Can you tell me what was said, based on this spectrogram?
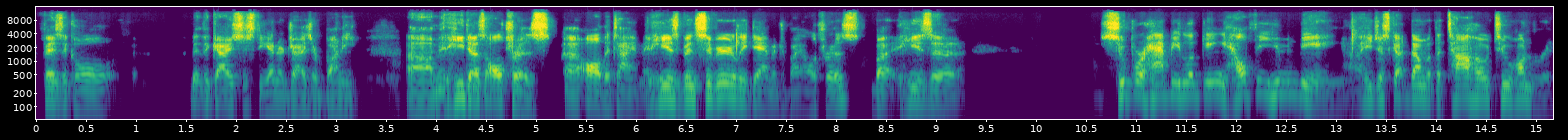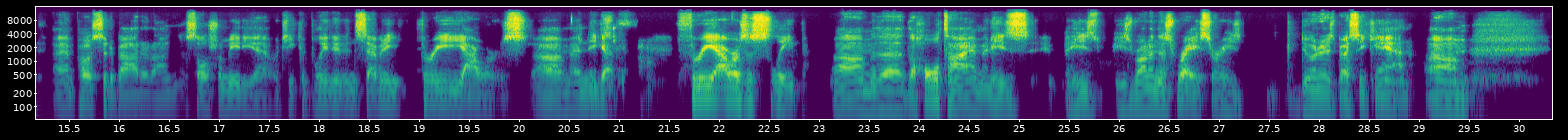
physical. The guy's just the Energizer Bunny, um, and he does ultras uh, all the time, and he has been severely damaged by ultras, but he's a super happy looking, healthy human being. Uh, he just got done with the Tahoe 200 and posted about it on social media, which he completed in 73 hours. Um, and he got three hours of sleep um, the the whole time, and he's he's he's running this race or he's doing it as best he can. Um,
